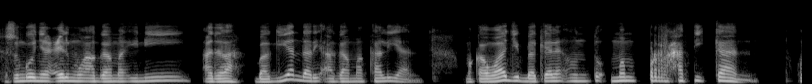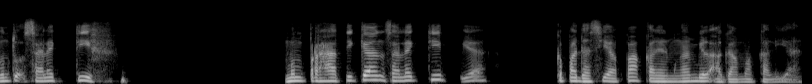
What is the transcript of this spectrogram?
Sesungguhnya ilmu agama ini adalah bagian dari agama kalian. Maka wajib bagi kalian untuk memperhatikan, untuk selektif. Memperhatikan selektif ya kepada siapa kalian mengambil agama kalian.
